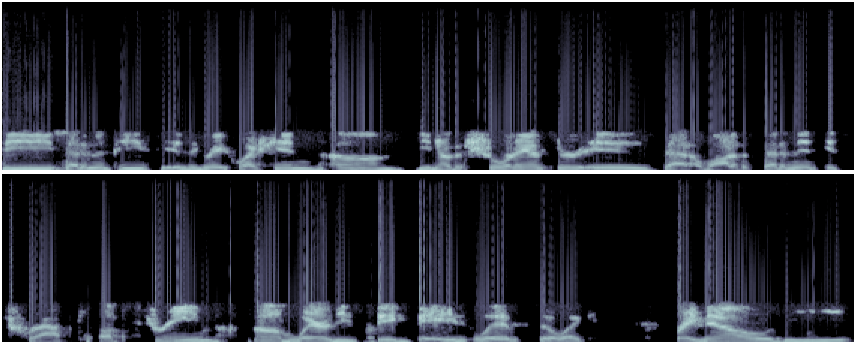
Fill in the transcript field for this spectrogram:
The sediment piece is a great question. Um, you know, the short answer is that a lot of the sediment is trapped upstream um, where these big bays live. So, like right now, the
